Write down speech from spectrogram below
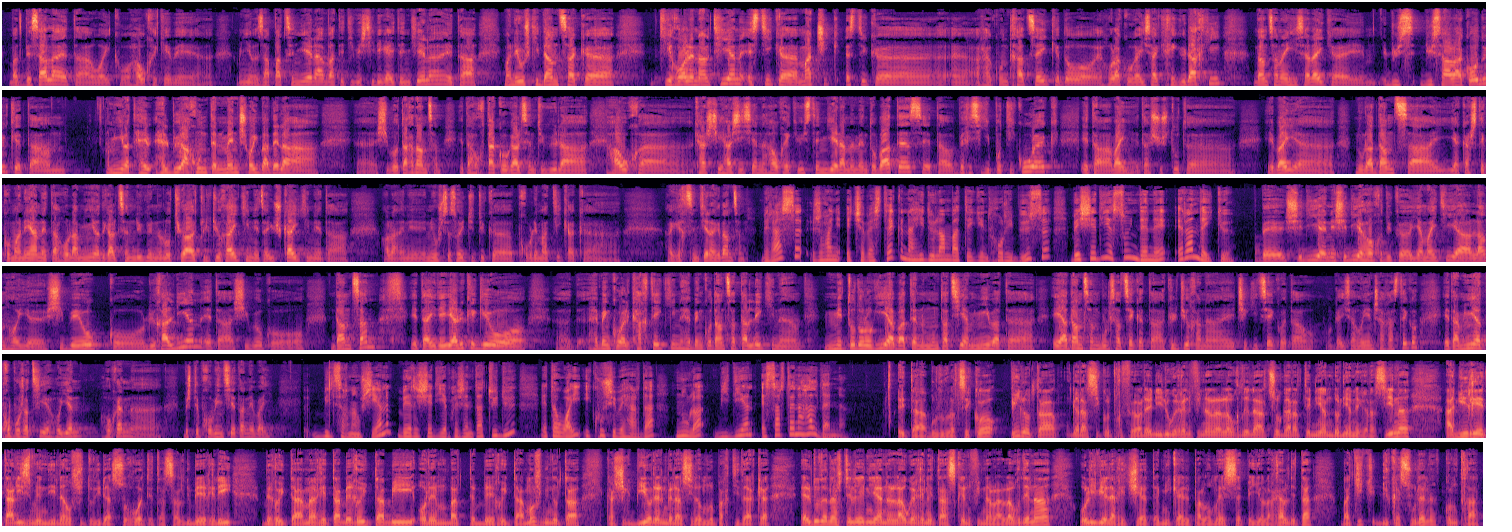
bat bezala, eta huaiko haurek ebe uh, zapatzen jela, batetik bestiri gaiten jela, eta maneuski dantzak uh, Kirolen altian, ez dik uh, matxik, ez dik uh, uh, edo holako gaizak regularki, dantzana izaraik uh, duzalako duk, eta um, bat helbu ahunten mentz hoi badela uh, sibotar dantzan. Eta hortako galtzen tugula hauk uh, kasi hasi zen haurek usten jera memento batez, eta berriziki potikuek, eta bai, eta sustut uh, ebai uh, nula dantza jakasteko manean eta hola minot galtzen dugun lotua kulturaikin eta uskaikin eta hala, ne ustez hoitutuk uh, problematikak uh, agertzen tienak dantzan. Beraz, Johan Etxebestek nahi du lan bat egin horribuz, besedia zuin dene erandeiku. Be, sedia, ne sedia hor duk jamaitia lan hoi uh, Sibeoko luraldian eta Sibeoko dantzan. Eta ideialuke geho uh, hebenko elkartekin, hebenko dantzatalekin uh, metodologia baten muntatzia mini bat ea dantzan bultzatzek eta kulturan etxekitzeko eta gaiza hoien txarrazteko. Eta mini bat proposatzia hoien horren beste provinzietan ebai biltzar nausian, bere sedia presentatu du, eta guai ikusi behar da nula bidian ezarten ahalden. Eta bururatzeko, pilota garaziko trofeoaren, irugarren finala laur dela atzo garatenian donian egarazina, agirre eta arizmendi nausitu dira zorroet eta saldu beherri, berroita amar eta berroita bi, oren bat berroita amos minuta, kasik bi oren berazina ondo partidak, eldudan astelenian laugarren eta azken finala laur dena, Olivier Larritxea eta Mikael Palomez, peio larraldeta, batik dukazuren kontra.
